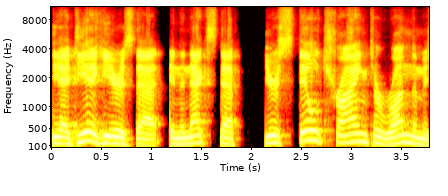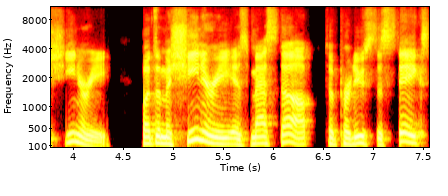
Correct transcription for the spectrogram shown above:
the idea here is that in the next step, you're still trying to run the machinery, but the machinery is messed up to produce the steaks.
